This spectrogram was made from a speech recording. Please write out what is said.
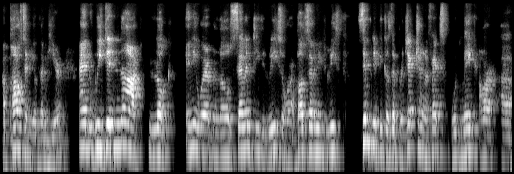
a paucity of them here. And we did not look anywhere below seventy degrees or above seventy degrees simply because the projection effects would make our uh,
